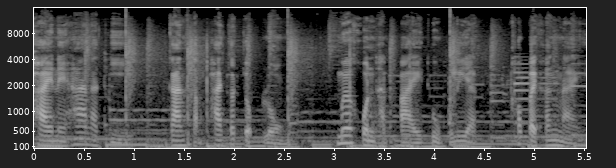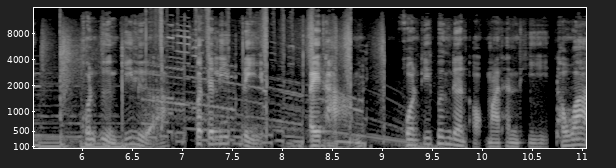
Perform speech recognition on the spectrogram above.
ภายใน 5 นาที การสัมภาษณ์ก็จบลง เมื่อคนถัดไปถูกเรียกเข้าไปข้างใน คนอื่นที่เหลือก็จะรีบปรีบไปถาม คนที่เพิ่งเดินออกมาทันทีทว่า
